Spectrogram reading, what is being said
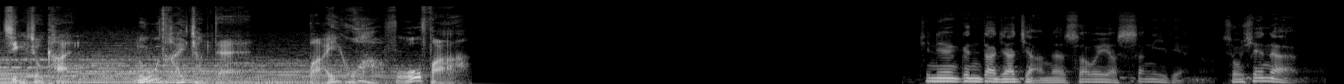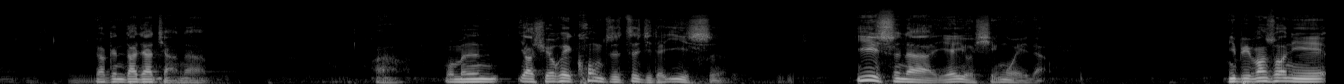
请收看卢台长的白话佛法。今天跟大家讲呢，稍微要深一点。首先呢，要跟大家讲呢，啊，我们要学会控制自己的意识。意识呢，也有行为的。你比方说，你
